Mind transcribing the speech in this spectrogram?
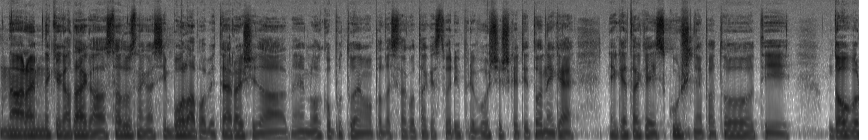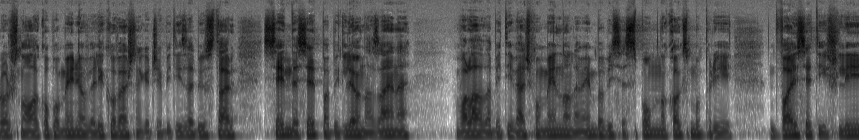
Na rajem nekega tega statusnega simbola, pa bi te rajši, da vem, lahko potujemo, pa da si tako take stvari privoščiš, ker ti to neke, neke take izkušnje, pa to ti dolgoročno lahko pomenijo veliko več, ker če bi ti zdaj bil star 70, pa bi gledal nazaj, ne, vala, da bi ti več pomenilo, ne vem, pa bi se spomnil, kako smo pri 20 šli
